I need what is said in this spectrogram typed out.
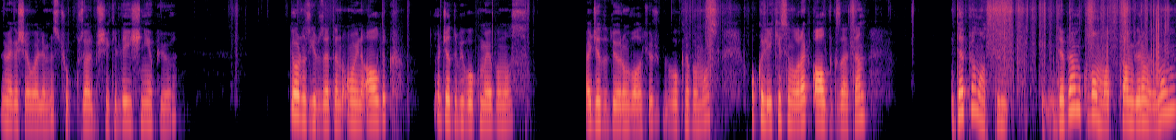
Mega Şövalyemiz çok güzel bir şekilde işini yapıyor. Gördüğünüz gibi zaten oyunu aldık. O cadı bir bokuma yapamaz. Cadı diyorum Valkür bir bok yapamaz. O kuleyi kesin olarak aldık zaten. Deprem attı. Deprem mi attı tam göremedim ama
